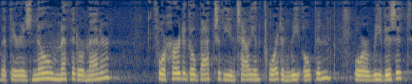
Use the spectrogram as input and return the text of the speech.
that there is no method or manner for her to go back to the Italian court and reopen or revisit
